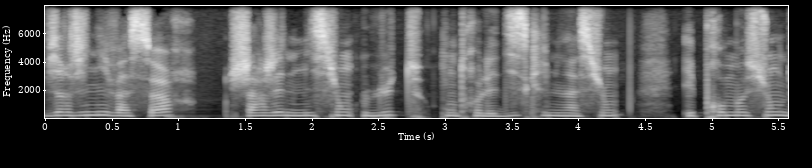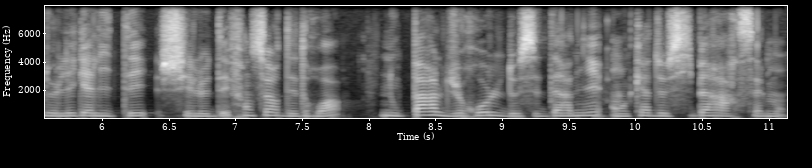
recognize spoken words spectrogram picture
Virginie Vasseur, chargée de mission lutte contre les discriminations et promotion de l'égalité chez le défenseur des droits, nous parle du rôle de ces derniers en cas de cyberharcèlement.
